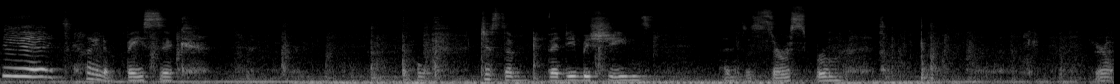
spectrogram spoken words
Yeah, it's kind of basic. Oh, just a vending machines and a service room. Here,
